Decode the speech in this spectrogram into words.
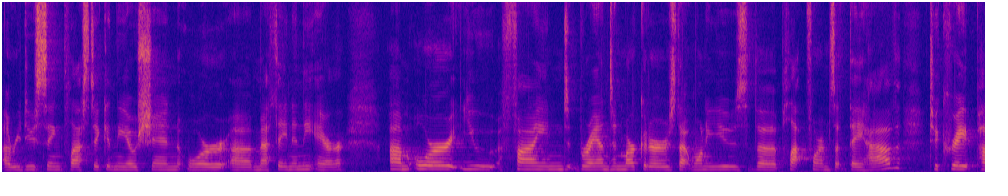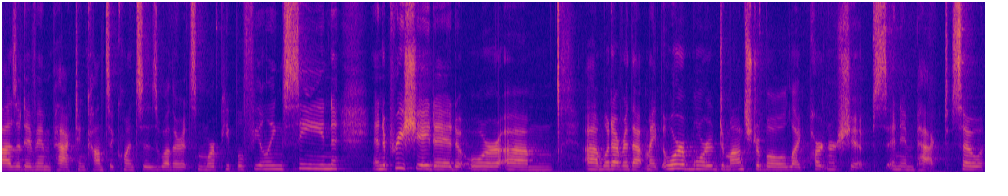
uh, reducing plastic in the ocean or uh, methane in the air, um, or you find brands and marketers that want to use the platforms that they have to create positive impact and consequences, whether it's more people feeling seen and appreciated, or um, uh, whatever that might, be, or more demonstrable like partnerships and impact. So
